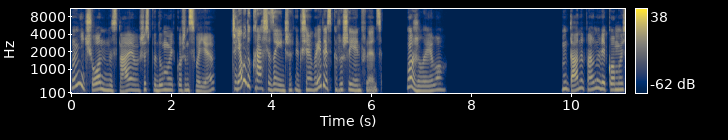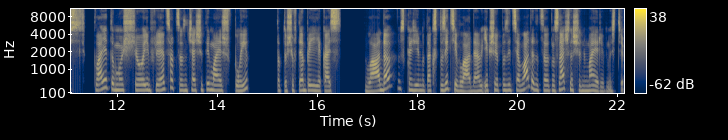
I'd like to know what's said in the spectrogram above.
Ну нічого, не знаю, щось подумають, кожен своє. чи я буду краще за інших, якщо я вийду і скажу, що я інфлюенсер? Можливо. Ну так, напевно, в якомусь плані, тому що інфлюенсер це означає, що ти маєш вплив, тобто, що в тебе є якась влада, скажімо так, з позиції влади. Якщо є позиція влади, то це однозначно, що немає рівності.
